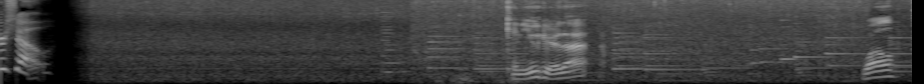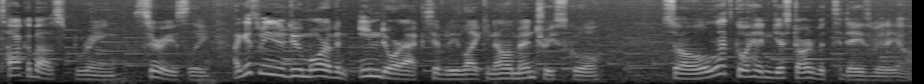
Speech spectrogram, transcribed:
your show. Can you hear that? Well, talk about spring. Seriously. I guess we need to do more of an indoor activity like in elementary school. So let's go ahead and get started with today's video.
